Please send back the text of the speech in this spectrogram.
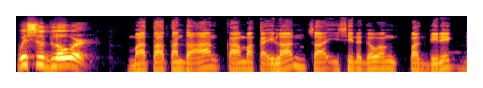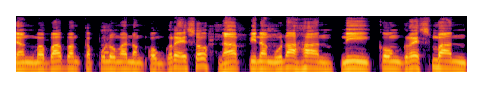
whistleblower Matatandaang kamakailan sa isinagawang pagdinig ng mababang kapulungan ng Kongreso na pinangunahan ni Congressman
